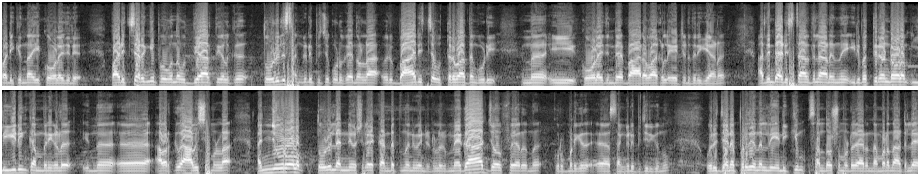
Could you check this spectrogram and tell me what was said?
പഠിക്കുന്ന ഈ കോളേജിൽ പഠിച്ചിറങ്ങി പോകുന്ന വിദ്യാർത്ഥികൾക്ക് തൊഴിൽ സംഘടിപ്പിച്ചു കൊടുക്കുക എന്നുള്ള ഒരു ഭാരിച്ച ഉത്തരവാദിത്തം കൂടി ഇന്ന് ഈ കോളേജിന്റെ ഭാരവാഹികൾ ഏറ്റെടുത്തിരിക്കുകയാണ്. അതിന്റെ അടിസ്ഥാനത്തിലാണ് ഇന്ന് ഇരുപത്തിരണ്ടോളം ലീഡിംഗ് കമ്പനികൾ ഇന്ന് അവർക്ക് ആവശ്യമുള്ള അഞ്ഞൂറോളം തൊഴിൽ അന്വേഷകരെ കണ്ടെത്തുന്നതിന് വേണ്ടിയിട്ടുള്ള ഒരു മെഗാ ജോബ് ഫെയർ ഇന്ന് കുറുമ്പണിക്ക് സംഘടിപ്പിച്ചിരിക്കുന്നു. ഒരു ജനപ്രതി എന്നുള്ളത് എനിക്കും സന്തോഷമുണ്ട്. കാരണം നമ്മുടെ നാട്ടിലെ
